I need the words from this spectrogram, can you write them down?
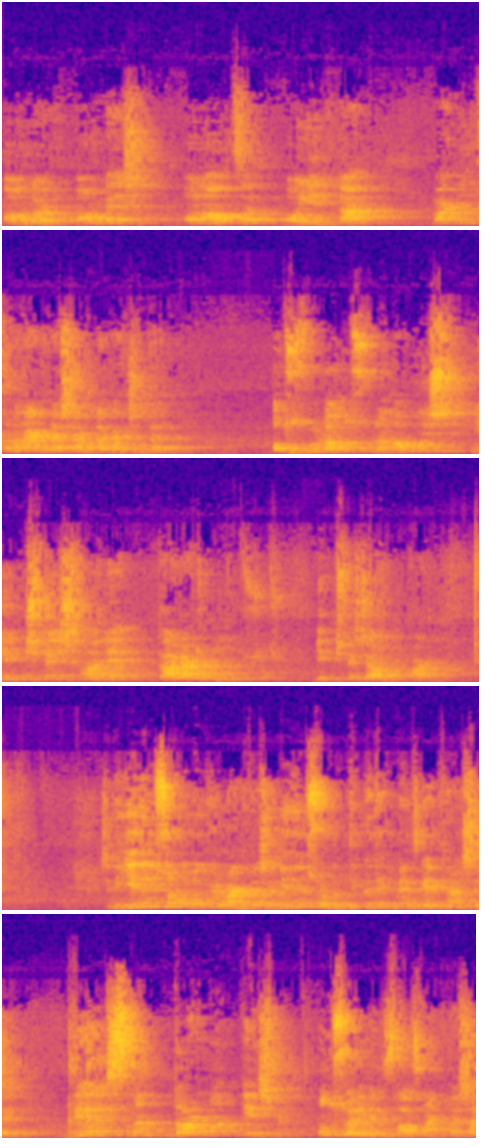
14, 15, 16, 17'den. Baktığımız zaman arkadaşlar burada kaç çıktı? 30 buradan, 30 buradan 60, 75 tane değerler oluşuyor. 75 cevabı pardon. Şimdi 7. soruma bakıyorum arkadaşlar. 7. soruda dikkat etmeniz gereken şey D açısının dar mı, geniş mi? Onu söylemeniz lazım arkadaşlar.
